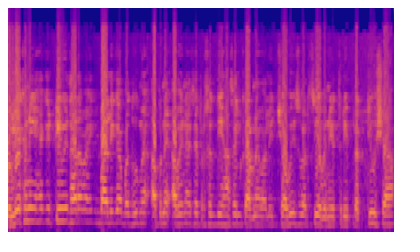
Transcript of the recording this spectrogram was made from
उल्लेखनीय है कि टीवी धारावाहिक बालिका बधु में अपने अभिनय से प्रसिद्धि हासिल करने वाली चौबीस वर्षीय अभिनेत्री प्रत्युषा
